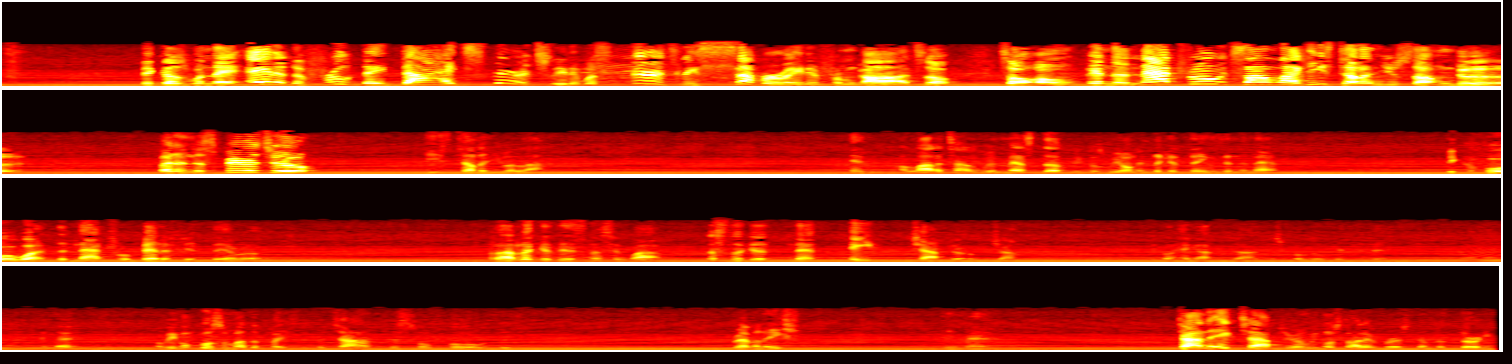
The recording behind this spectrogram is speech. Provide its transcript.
Because when they ate of the fruit, they died spiritually. They were spiritually separated from God. So, so on, in the natural, it sounds like he's telling you something good. But in the spiritual, he's telling you a lie. A lot of times we're messed up because we only look at things in the natural. Because for what? The natural benefit thereof. But I look at this and I say, wow, let's look at that eighth chapter of John. We're going to hang out John just for a little bit today. Amen? We're going to go some other places, but John's just so full of this revelation. Amen. John the eighth chapter, and we're going to start at verse number 31.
